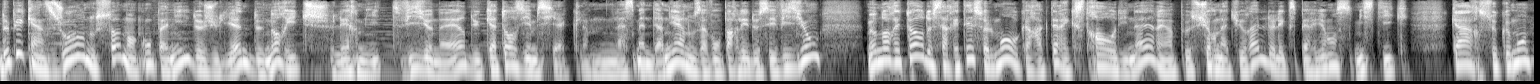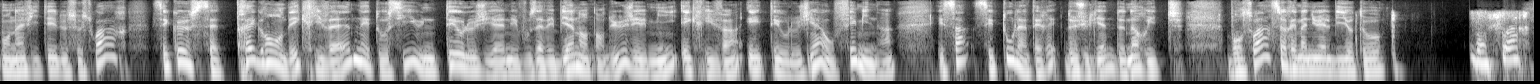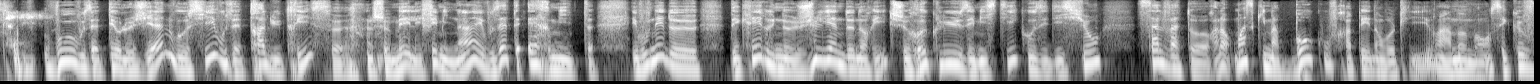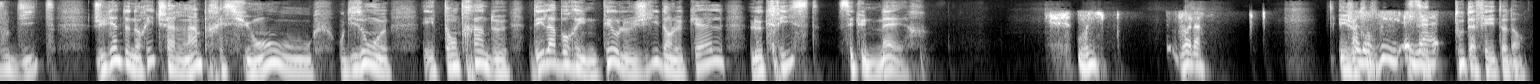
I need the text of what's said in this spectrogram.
Depuis 15 jours, nous sommes en compagnie de Julienne de Norwich, l'ermite visionnaire du XIVe siècle. La semaine dernière, nous avons parlé de ses visions, mais on aurait tort de s'arrêter seulement au caractère extraordinaire et un peu surnaturel de l'expérience mystique. Car ce que montre mon invité de ce soir, c'est que cette très grande écrivaine est aussi une théologienne. Et vous avez bien entendu, j'ai mis écrivain et théologien au féminin. Et ça, c'est tout l'intérêt de Julienne de Norwich. Bonsoir, sœur Emmanuel Biotto. Bonsoir. Vous, vous êtes théologienne, vous aussi, vous êtes traductrice, euh, je mets les féminins, et vous êtes ermite. Et vous venez de d'écrire une Julienne de Norwich, recluse et mystique, aux éditions Salvatore. Alors moi, ce qui m'a beaucoup frappé dans votre livre, à un moment, c'est que vous dites, Julienne de Norwich a l'impression, ou, ou disons, euh, est en train de d'élaborer une théologie dans laquelle le Christ, c'est une mère. Oui, voilà. Et je Alors trouve oui, c'est a- tout à fait étonnant.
